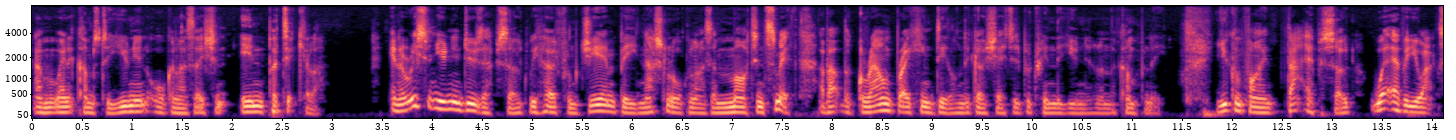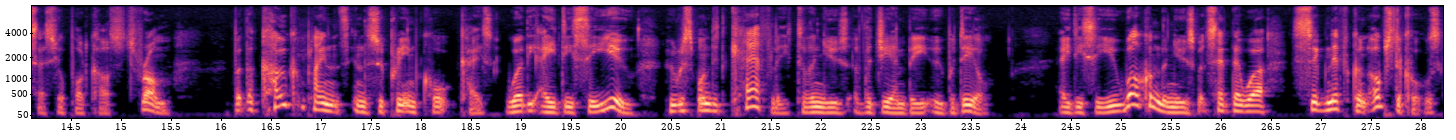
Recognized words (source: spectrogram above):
and when it comes to union organisation in particular. In a recent Union Dues episode, we heard from GMB national organiser Martin Smith about the groundbreaking deal negotiated between the union and the company. You can find that episode wherever you access your podcasts from. But the co-complainants in the Supreme Court case were the ADCU, who responded carefully to the news of the GMB Uber deal. ADCU welcomed the news but said there were significant obstacles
